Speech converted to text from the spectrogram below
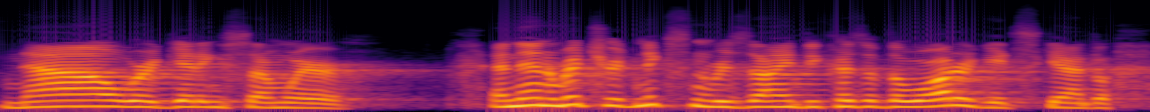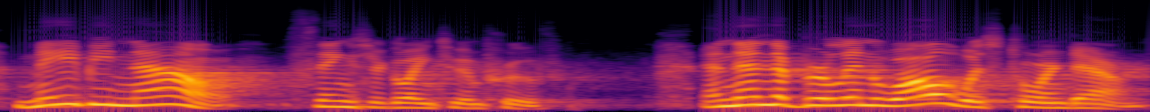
Now we're getting somewhere. And then Richard Nixon resigned because of the Watergate scandal. Maybe now things are going to improve. And then the Berlin Wall was torn down.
